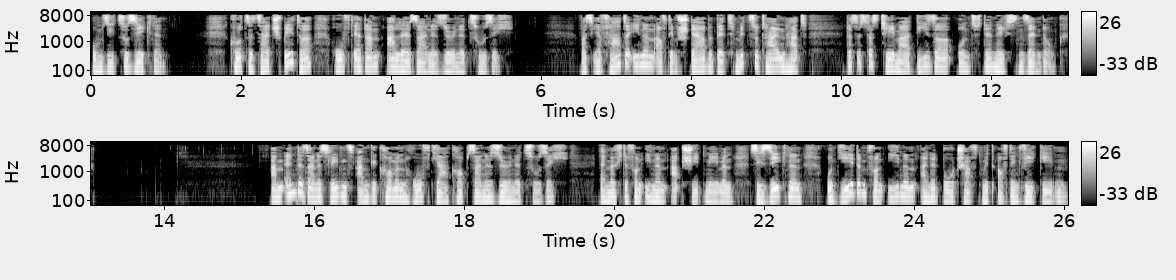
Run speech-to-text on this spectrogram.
um sie zu segnen. Kurze Zeit später ruft er dann alle seine Söhne zu sich. Was ihr Vater ihnen auf dem Sterbebett mitzuteilen hat, das ist das Thema dieser und der nächsten Sendung. Am Ende seines Lebens angekommen, ruft Jakob seine Söhne zu sich. Er möchte von ihnen Abschied nehmen, sie segnen und jedem von ihnen eine Botschaft mit auf den Weg geben.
